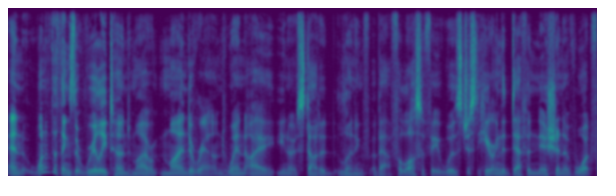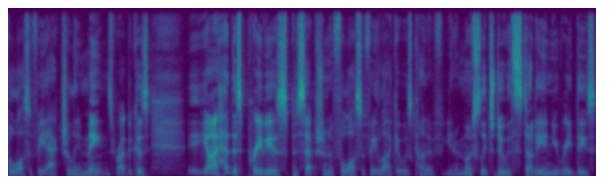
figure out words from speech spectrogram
And one of the things that really turned my mind around when I, you know, started learning about philosophy was just hearing the definition of what philosophy actually means, right? Because you know, I had this previous perception of philosophy, like it was kind of, you know, mostly to do with study, and you read these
